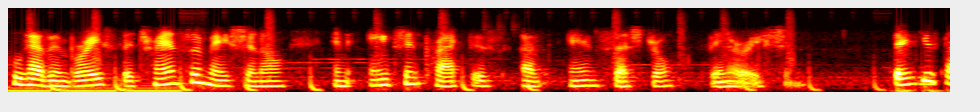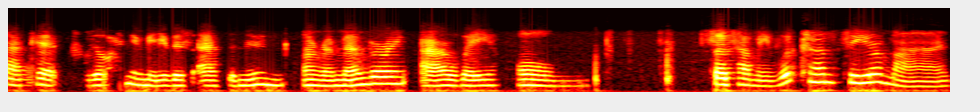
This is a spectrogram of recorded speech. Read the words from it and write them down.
who have embraced the transformational and ancient practice of ancestral veneration. Thank you, Saket, for joining me this afternoon on Remembering Our Way Home. So tell me, what comes to your mind,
